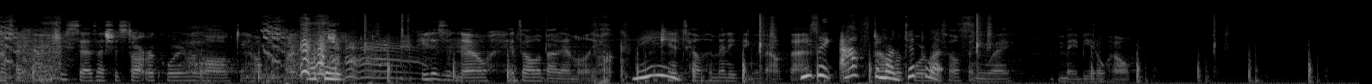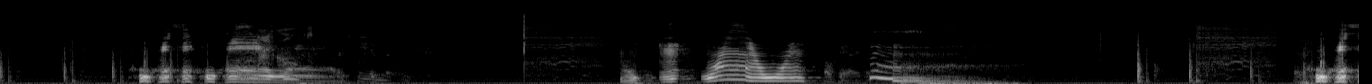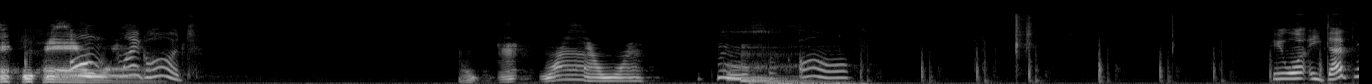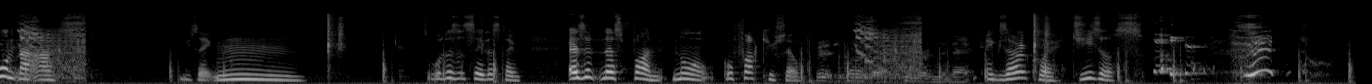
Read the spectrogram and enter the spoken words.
My psychiatrist says I should start recording a log to help with my Okay, depression. He doesn't know. It's all about Emily. fuck I me. can't tell him anything about that. He's like after but I'll my record myself anyway. Maybe it'll help. Oh my god. I see him at least. Okay, I don't. Oh my god. Fuck off. He want he did want that ass. He's like, mmm. So what does it say this time? Isn't this fun? No, go fuck yourself. But it's more about a tumor in the neck. Exactly. Jesus.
